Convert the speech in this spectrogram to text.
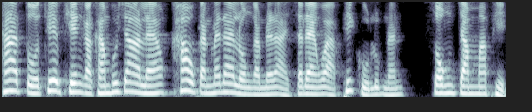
ถ้าตัวเทียบเคียงกับคำพระเจ้าแล้วเข้ากันไม่ได้ลงกันไม่ได้ แสดงว่าพิกุรูปนั้น ทรงจำมาผิด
